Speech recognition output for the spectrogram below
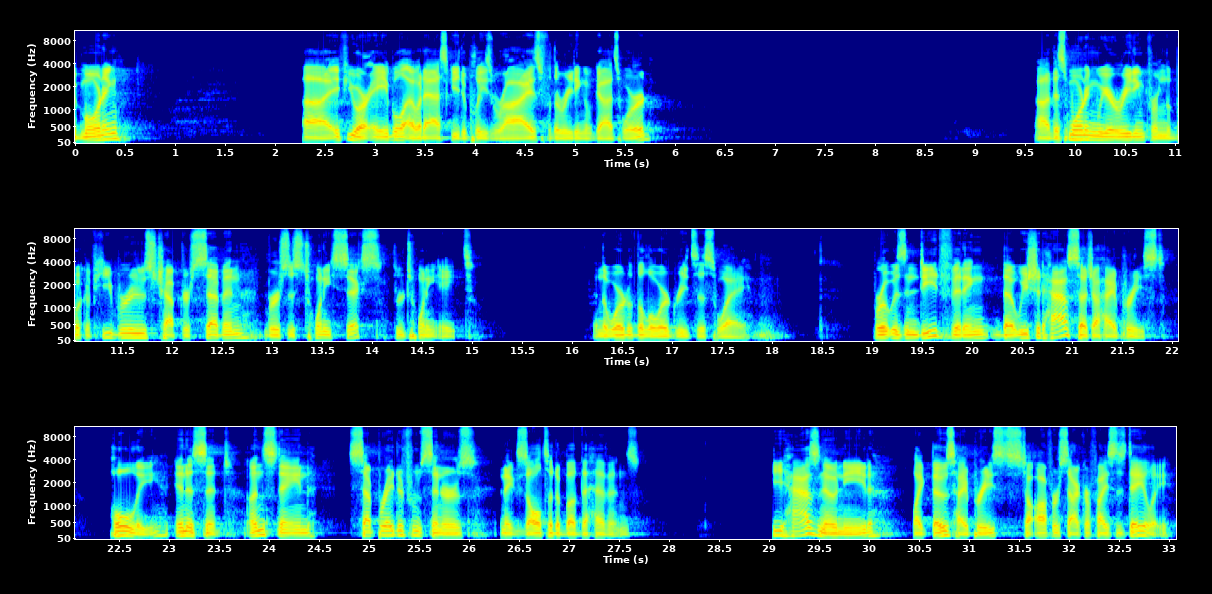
Good morning. Uh, if you are able, I would ask you to please rise for the reading of God's Word. Uh, this morning we are reading from the book of Hebrews, chapter 7, verses 26 through 28. And the Word of the Lord reads this way For it was indeed fitting that we should have such a high priest, holy, innocent, unstained, separated from sinners, and exalted above the heavens. He has no need like those high priests, to offer sacrifices daily,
